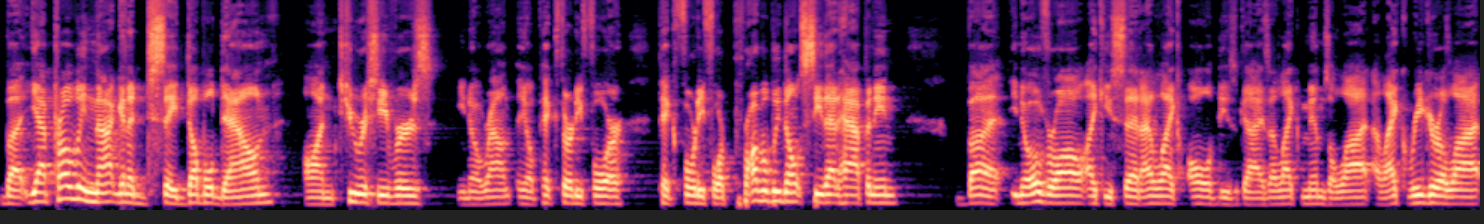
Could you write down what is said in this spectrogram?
But yeah, probably not going to say double down on two receivers, you know, round, you know, pick 34, pick 44. Probably don't see that happening. But, you know, overall, like you said, I like all of these guys. I like Mims a lot. I like Reagor a lot.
